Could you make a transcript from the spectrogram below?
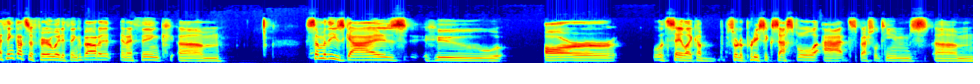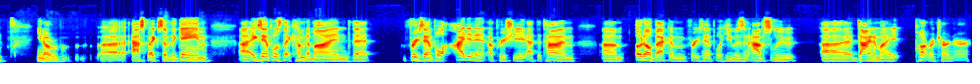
I think that's a fair way to think about it, and I think um, some of these guys who are let's say like a sort of pretty successful at special teams um, you know uh, aspects of the game uh, examples that come to mind that for example i didn't appreciate at the time um, odell beckham for example he was an absolute uh, dynamite punt returner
